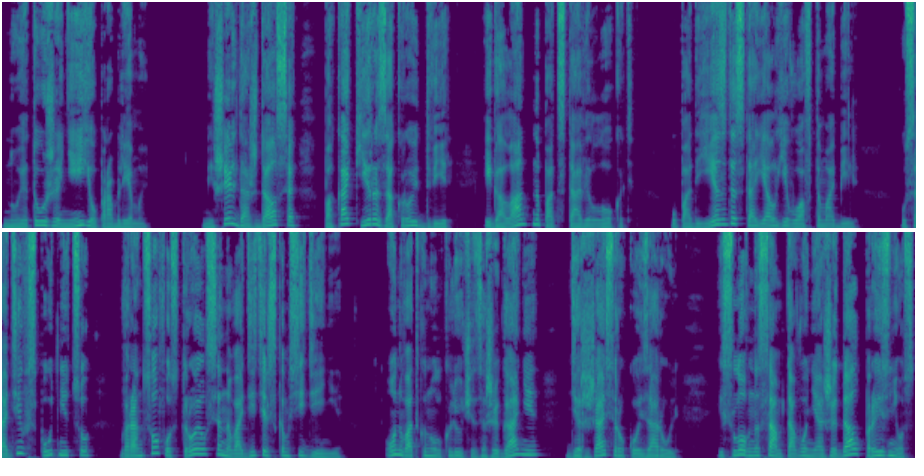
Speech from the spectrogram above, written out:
Но это уже не ее проблемы. Мишель дождался, пока Кира закроет дверь, и галантно подставил локоть. У подъезда стоял его автомобиль. Усадив спутницу, Воронцов устроился на водительском сиденье. Он воткнул ключ зажигания, держась рукой за руль, и, словно сам того не ожидал, произнес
